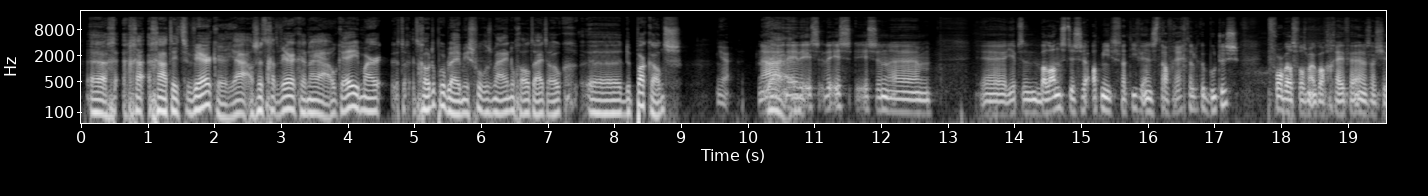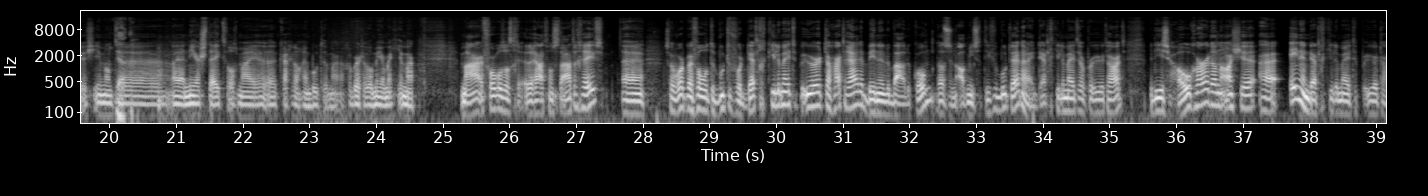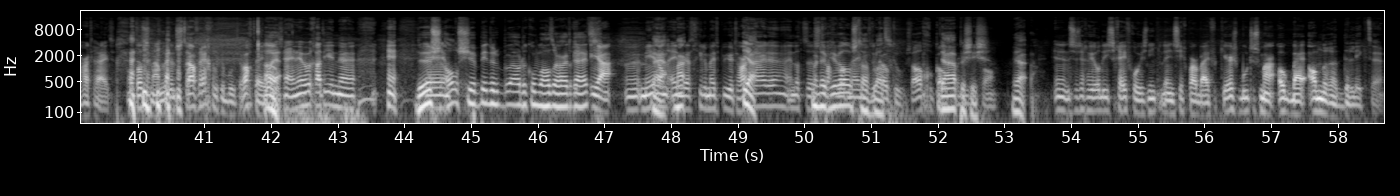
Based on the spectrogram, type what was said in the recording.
Ga- ga- gaat dit werken? Ja, als het gaat werken, nou ja, oké. maar het, het grote probleem is volgens mij nog altijd ook de pakkans. Ja. Nou, Ja, nee, en- er is, er is, is een. ehm, eh, je hebt een balans tussen administratieve en strafrechtelijke boetes. Een voorbeeld is volgens mij ook wel gegeven. Hè? Dus als je, als je iemand Ja. eh, nou ja, neersteekt, volgens mij eh, krijg je dan geen boete. Maar dan gebeurt er wel meer met je. Maar, maar een voorbeeld wat de Raad van State geeft. Zo wordt bijvoorbeeld de boete voor 30 km per uur te hard rijden binnen de bouwde kom. Dat is een administratieve boete. Hè? Dan rijd je 30 km per uur te hard. Die is hoger dan als je eh 31 km per uur te hard rijdt. Want dat is namelijk een strafrechtelijke boete. Wacht even. Oh ja. En hoe gaat die in... Dus Eh, als je binnen de bebouwde kom al te hard rijdt. ja, eh, meer Ja, dan maar- 31 km per uur te hard Ja. rijden. En dat, eh, Maar dan heb je wel een strafblad toe. is wel goedkoop. Ja, precies. Ja. En ze zeggen, joh, die scheefgroei is niet alleen zichtbaar bij verkeersboetes, maar ook bij andere delicten.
